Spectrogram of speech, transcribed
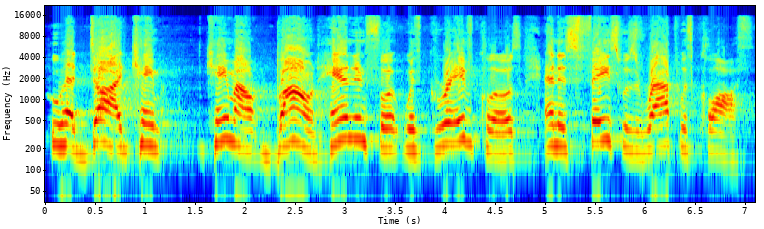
who had died came, came out bound hand and foot with grave clothes, and his face was wrapped with cloth,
